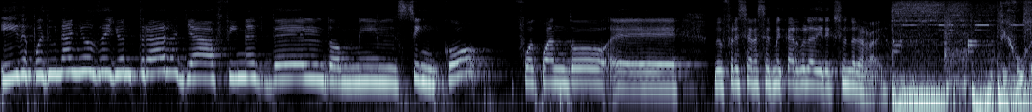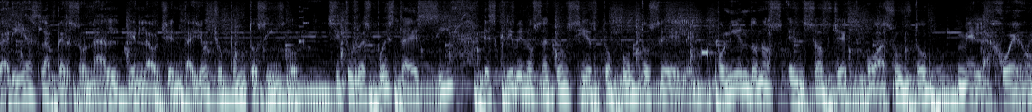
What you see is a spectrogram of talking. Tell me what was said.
Y después de un año de yo entrar, ya a fines del 2005, fue cuando eh, me ofrecen hacerme cargo de la dirección de la radio. ¿Te jugarías la personal en la 88.5? Si tu respuesta es sí, escríbenos a concierto.cl poniéndonos en subject o asunto Me la juego.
